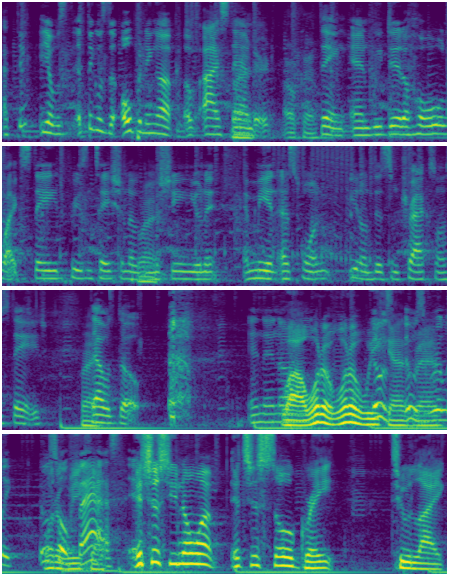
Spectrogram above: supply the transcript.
I think yeah, it was I think it was the opening up of iStandard Okay. thing, and we did a whole like stage presentation of Right. the Maschine unit, and me and S One, you know, did some tracks on stage. Right. That was dope. and then um, Wow, what a what a it was weekend, it was really it was What so weekend. fast. It's just you know what? It's just so great to like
